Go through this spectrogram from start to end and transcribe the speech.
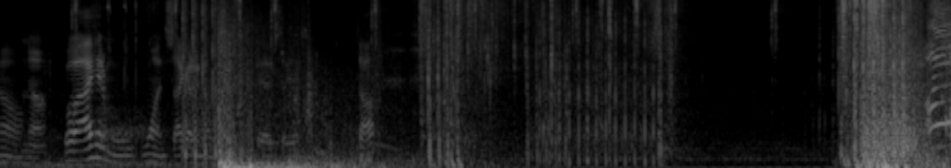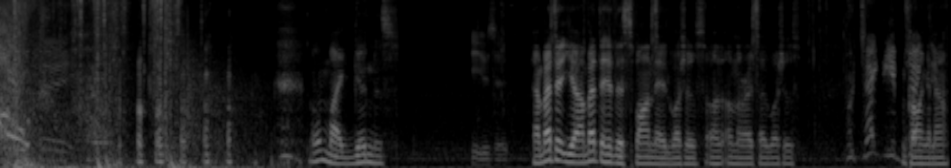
No. No. No. Well, I hit him once. I gotta know. Yeah, so yes. Top. Oh! oh my goodness. Use it. I'm about to yeah, I'm about to hit the spawn nade. Watch this on, on the right side. Watch this. Protect the objective. I'm calling it now.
